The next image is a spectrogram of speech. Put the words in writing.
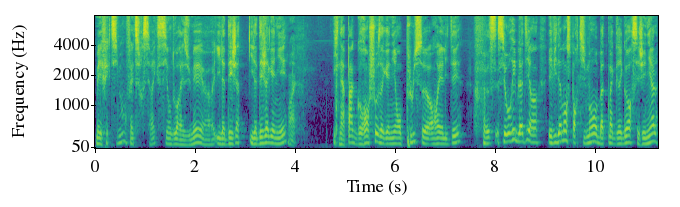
Mais effectivement, en fait, c'est vrai que si on doit résumer, euh, il a déjà, il a déjà gagné. Ouais. Il n'a pas grand chose à gagner en plus euh, en réalité. c'est horrible à dire. Hein. Évidemment, sportivement, Bat McGregor, c'est génial.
